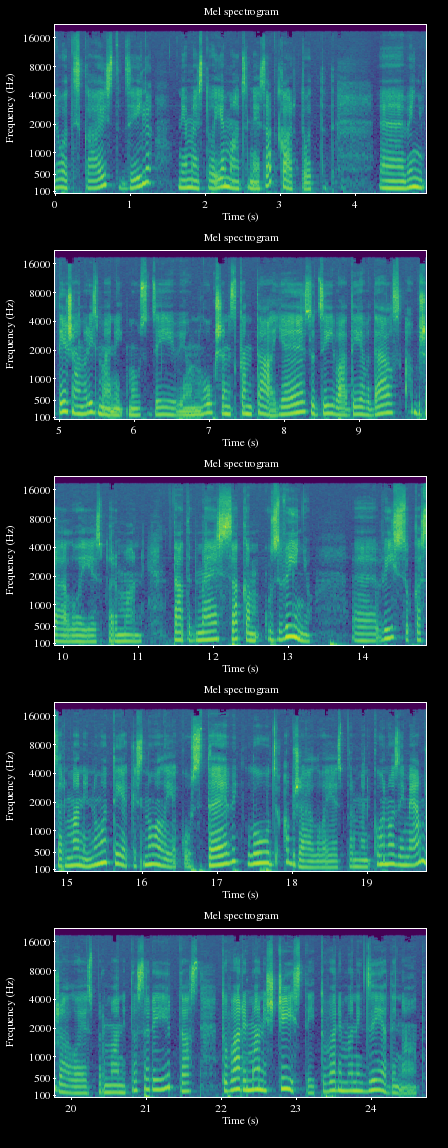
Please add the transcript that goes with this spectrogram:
ļoti skaista, dziļa, un ja mēs to iemācāmies atkārtot, tad uh, viņi tiešām var izmainīt mūsu dzīvi, un lūkšana skan tā, Jēzu dzīvā Dieva dēls apžēlojies par mani. Tātad mēs sakam uz viņu, Eh, visu, kas ar mani notiek, es nolieku uz tevi, lūdzu, apžēlojies par mani. Ko nozīmē apžēlojies par mani? Tas arī ir tas, tu vari mani šķīstīt, tu vari mani dziedināt.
